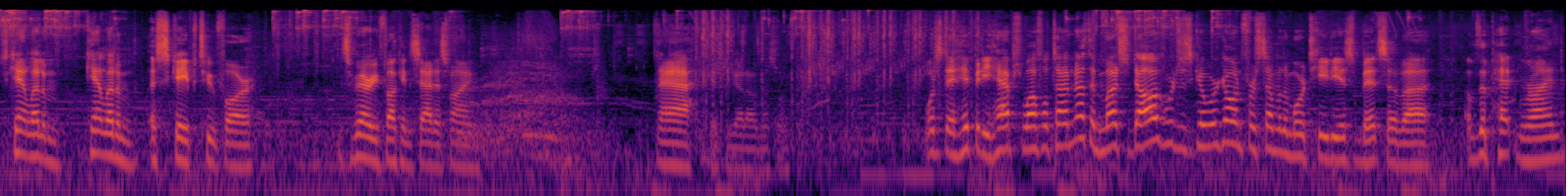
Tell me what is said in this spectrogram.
Just can't let him can't let him escape too far. It's very fucking satisfying. Nah, guess we got on this one. What's the hippity haps waffle time? Nothing much, dog. We're just go we're going for some of the more tedious bits of uh of the pet grind.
